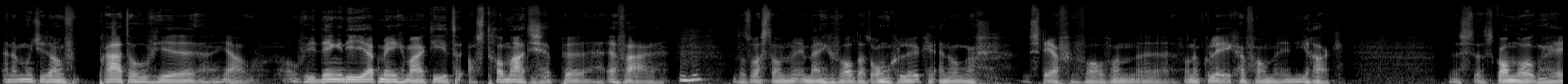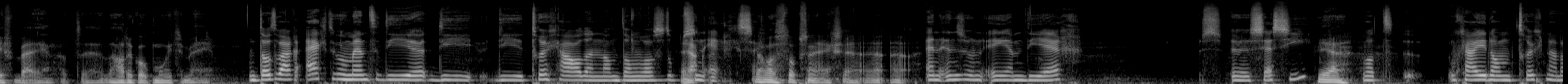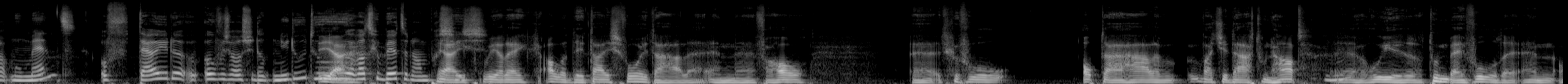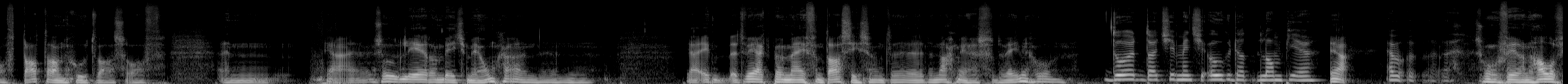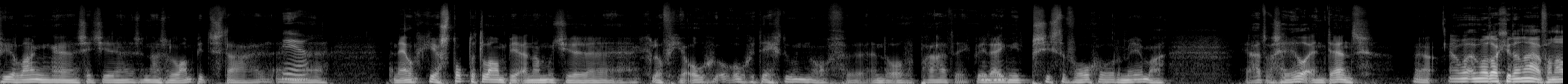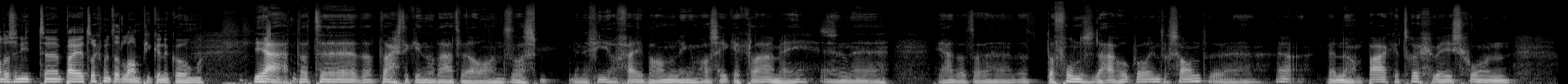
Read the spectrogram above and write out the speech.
En dan moet je dan praten over je, ja, over je dingen die je hebt meegemaakt, die je tra- als traumatisch hebt eh, ervaren. Mhm. Dat was dan in mijn geval dat ongeluk en ook nog sterfgeval van, eh, van een collega van me in Irak. Dus dat kwam er ook nog even bij. Dat, eh, daar had ik ook moeite mee. Dat waren echt de momenten die je, die, die je terughaalde en dan, dan was het op Ja. zijn ergst. zeg Dan was het op zijn ex. Ja, ja, ja. En in zo'n EMDR-sessie, ja. wat eh, ga je dan terug naar dat moment? Of vertel je erover zoals je dat nu doet? Hoe, Ja. Wat gebeurt er dan Ja, je precies? probeert eigenlijk alle details voor je te halen. En eh, vooral eh, het gevoel op te halen wat je daar toen had. Mhm. Eh, hoe je er toen bij voelde en of dat dan goed was. Of, en ja, zo leer je er een beetje mee omgaan. En, ja, ik- het werkt bij mij fantastisch, want eh, de nachtmerries verdwenen gewoon. Doordat je met je ogen dat lampje... Ja. En, eh, Dus ongeveer een half uur lang eh, zit je zo naar zo'n lampje te staren. En, Ja. En elke keer stopt het lampje en dan moet je, eh, ik geloof je ogen, ogen dicht doen of, eh, en erover praten. Ik weet Mhm. eigenlijk niet precies de volgorde meer, maar ja, het was heel intens. Ja, En, wa- en wat dacht je daarna? Van hadden ze niet eh, een paar jaar terug met dat lampje kunnen komen? ja dat, dat dacht ik inderdaad wel. Want het was binnen vier of vijf behandelingen was ik er klaar mee. Zo. En ja, dat, dat, dat vonden ze daar ook wel interessant. Ja, ik ben nog een paar keer terug geweest, gewoon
